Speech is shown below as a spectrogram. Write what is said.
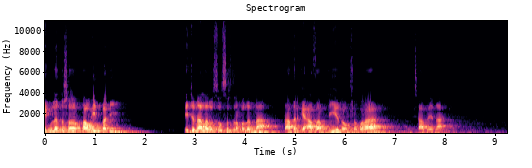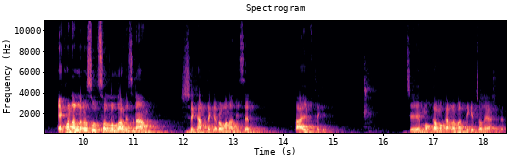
এগুলা তো সব তাওহিদবাদী। এই জন্য আল্লাহ রসুল সাল্লাম বললেন, না, তাদেরকে আজাব দিয়ে ধ্বংস করা যাবে না। এখন আল্লাহ রসুল সাল্লাহ ইসলাম সেখান থেকে রওনা দিছেন তাইফ থেকে। যে মক্কা মোকাররামার দিকে চলে আসবেন।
